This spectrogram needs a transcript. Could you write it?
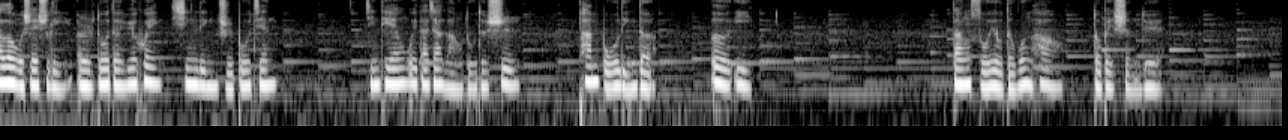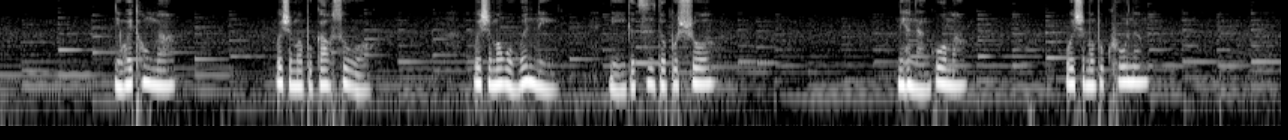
Hello，我是 H 里耳朵的约会心灵直播间。今天为大家朗读的是潘柏林的《恶意》。当所有的问号都被省略，你会痛吗？为什么不告诉我？为什么我问你，你一个字都不说？你很难过吗？为什么不哭呢？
